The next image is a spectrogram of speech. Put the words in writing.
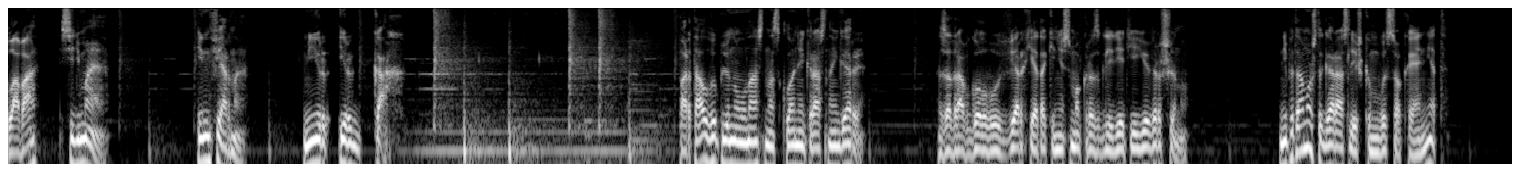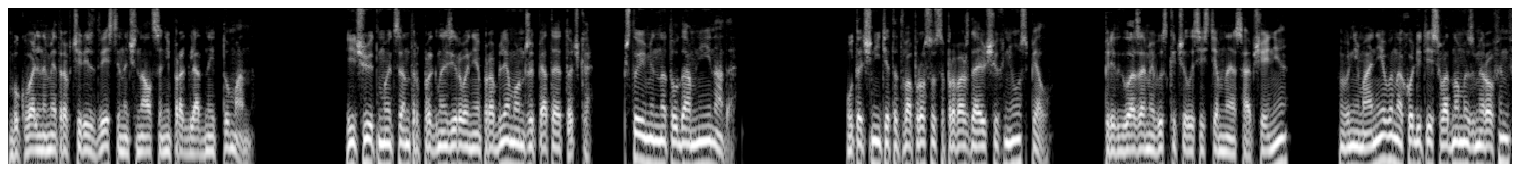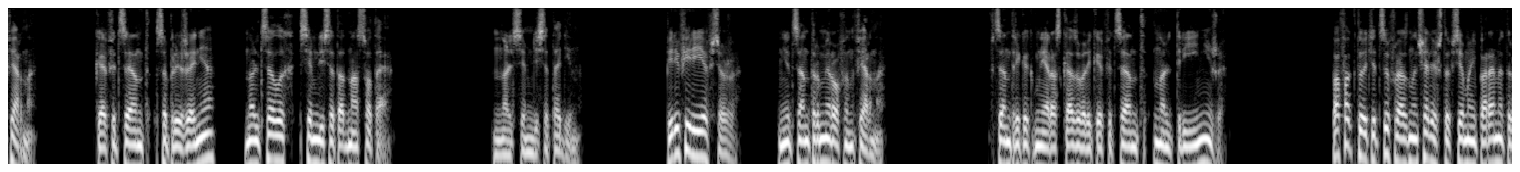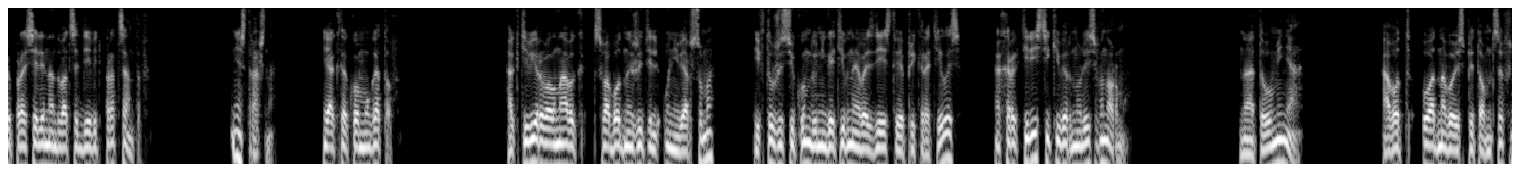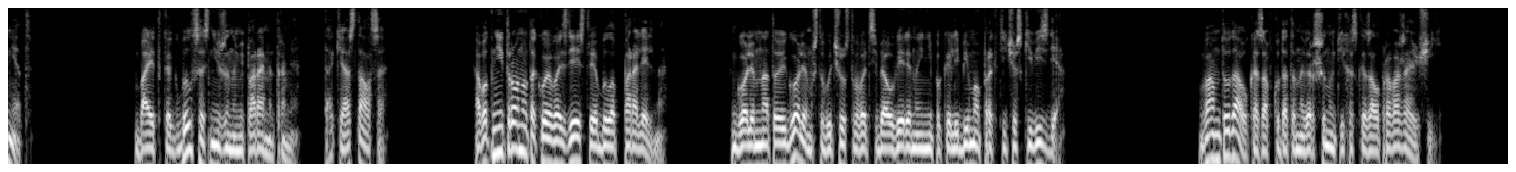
Глава 7. Инферно. Мир Иргках. Портал выплюнул нас на склоне Красной горы. Задрав голову вверх, я так и не смог разглядеть ее вершину. Не потому, что гора слишком высокая, нет. Буквально метров через 200 начинался непроглядный туман. И чует мой центр прогнозирования проблем, он же пятая точка, что именно туда мне и надо. Уточнить этот вопрос у сопровождающих не успел. Перед глазами выскочило системное сообщение. Внимание, вы находитесь в одном из миров Инферно. Коэффициент сопряжения 0,71. 0,71. Периферия все же, не центр миров Инферно. В центре, как мне рассказывали, коэффициент 0,3 и ниже. По факту эти цифры означали, что все мои параметры просели на 29%. Не страшно. Я к такому готов. Активировал навык «Свободный житель универсума», и в ту же секунду негативное воздействие прекратилось, а характеристики вернулись в норму. Но это у меня. А вот у одного из питомцев нет. Байт как был со сниженными параметрами, так и остался. А вот нейтрону такое воздействие было параллельно. Голем на то и голем, чтобы чувствовать себя уверенно и непоколебимо практически везде. «Вам туда», указав куда-то на вершину, тихо сказал провожающий.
